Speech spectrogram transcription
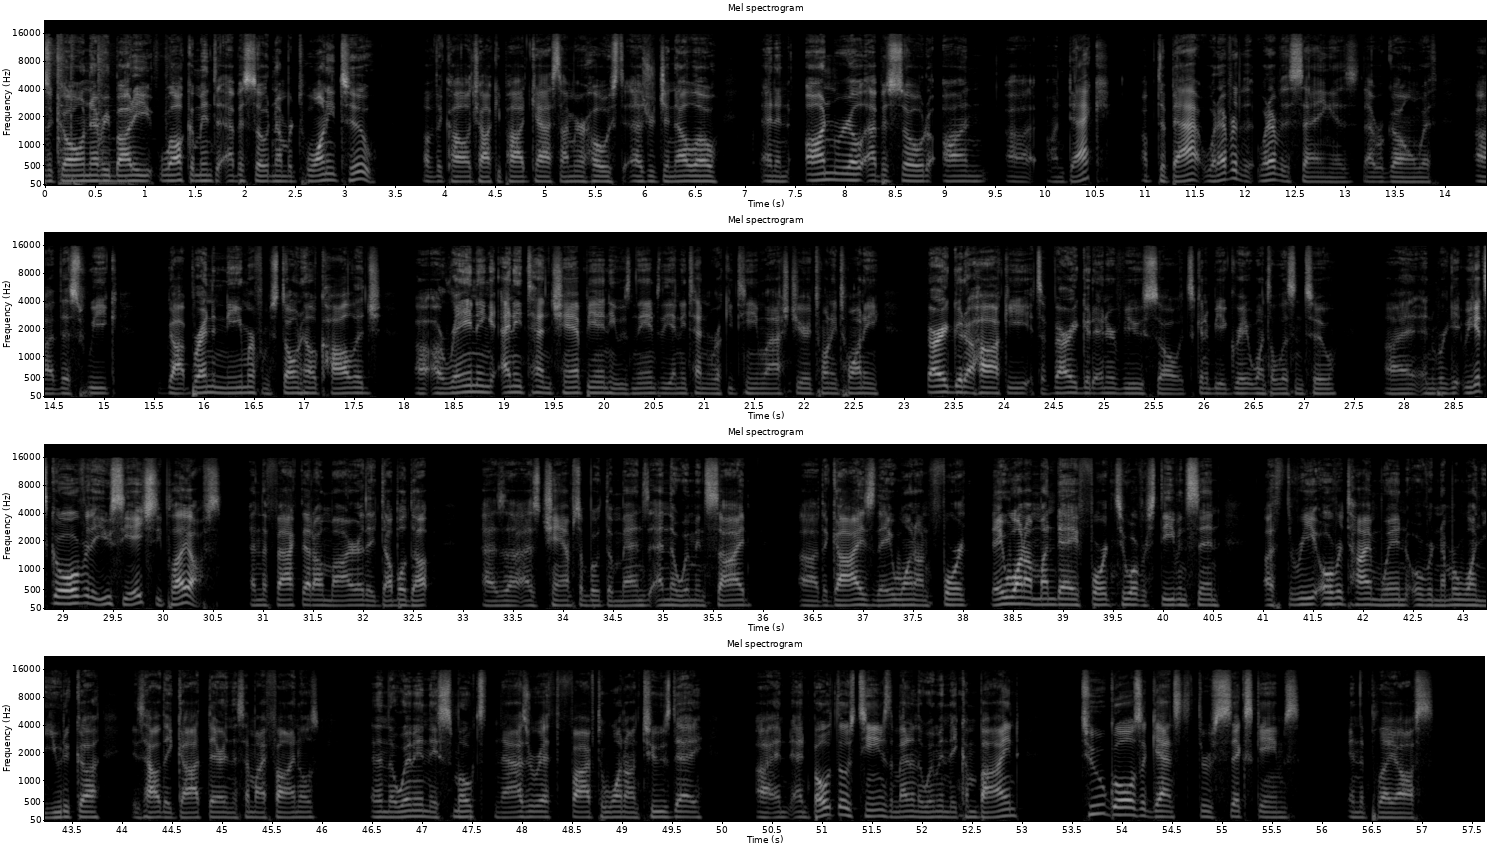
How's it going, everybody? Welcome into episode number 22 of the College Hockey Podcast. I'm your host, Ezra Janello, and an unreal episode on uh, on deck, up to bat, whatever the whatever the saying is that we're going with uh, this week. We've got Brendan Nehmer from Stonehill College, uh, a reigning NE10 champion. He was named to the NE10 rookie team last year, 2020. Very good at hockey. It's a very good interview, so it's going to be a great one to listen to. Uh, and we get, we get to go over the UCHC playoffs and the fact that Elmira they doubled up as uh, as champs on both the men's and the women's side. Uh, the guys they won on four they won on Monday four two over Stevenson. A three overtime win over number one Utica is how they got there in the semifinals. And then the women they smoked Nazareth five to one on Tuesday. Uh, and and both those teams, the men and the women, they combined two goals against through six games in the playoffs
